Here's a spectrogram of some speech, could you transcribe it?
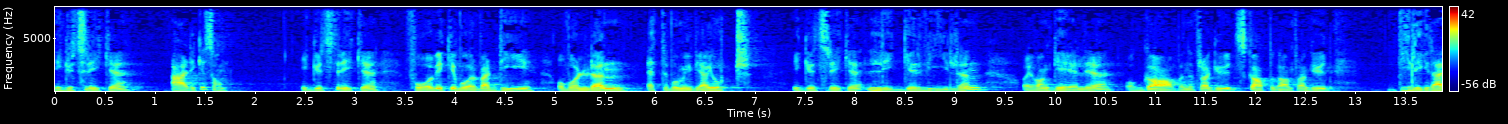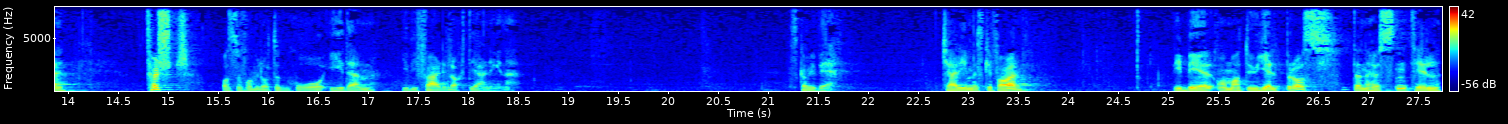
I Guds rike er det ikke sånn. I Guds rike får vi ikke vår verdi og vår lønn etter hvor mye vi har gjort. I Guds rike ligger hvilen og evangeliet og gavene fra Gud, skapergaven fra Gud, de ligger der først. Og så får vi lov til å gå i dem, i de ferdiglagte gjerningene. Skal vi be. Kjære himmelske Far. Vi ber om at du hjelper oss denne høsten til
